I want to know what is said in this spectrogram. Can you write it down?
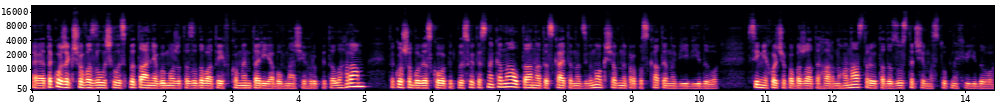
Е, Також, якщо у вас залишились питання, ви можете задавати їх в коментарі або в нашій групі Telegram. Також обов'язково підписуйтесь на канал та натискайте на дзвінок, щоб не пропускати нові відео. Всім я хочу побажати гарного настрою та до зустрічі в наступних відео.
